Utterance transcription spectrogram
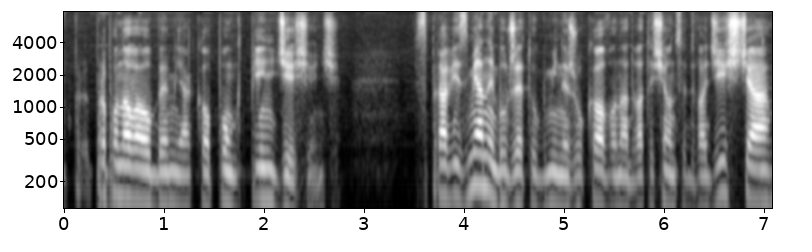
pr- proponowałbym jako punkt 5.10. W sprawie zmiany budżetu gminy Żukowo na 2020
